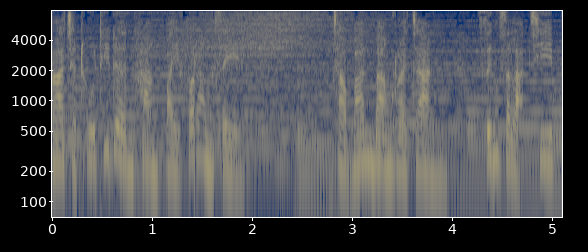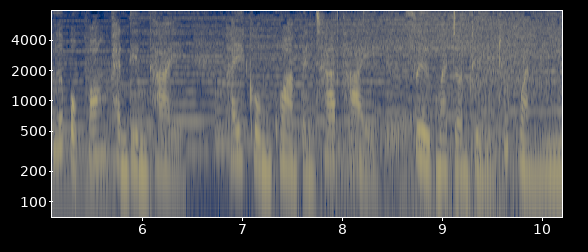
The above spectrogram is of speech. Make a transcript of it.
ราชทูตที่เดินทางไปฝรั่งเศส ชาวบ้านบางระจัน ซึ่งสละชีพเพื่อปกป้องแผ่นดินไทย ให้คงความเป็นชาติไทย สืบมาจนถึงทุกวันนี้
